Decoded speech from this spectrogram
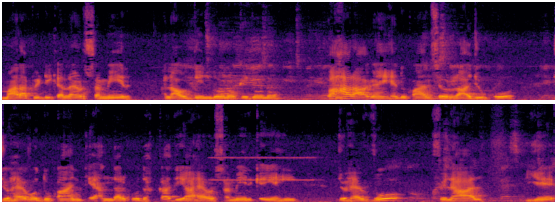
मारा पीटी कर रहे हैं और समीर, अलाउद्दीन दोनों के दोनों बाहर आ गए हैं दुकान से और राजू को जो है वो दुकान के अंदर को धक्का दिया है और समीर के यहीं जो है वो फ़िलहाल ये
